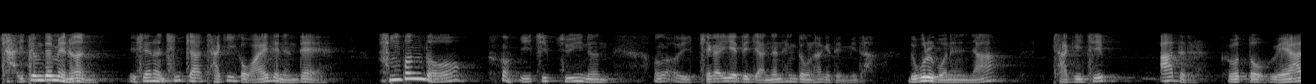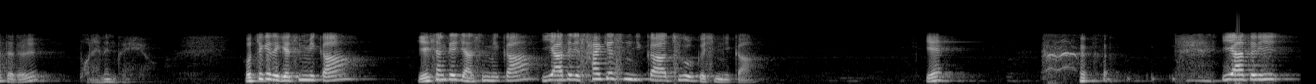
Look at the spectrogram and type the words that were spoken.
자, 이쯤 되면은 이제는 진짜 자기가 와야 되는데 한 번도 이집 주인은 어, 제가 이해되지 않는 행동을 하게 됩니다. 누구를 보내느냐? 자기 집 아들을, 그것도 외아들을 보내는 거예요. 어떻게 되겠습니까? 예상되지 않습니까? 이 아들이 살겠습니까? 죽을 것입니까? 예? 이 아들이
